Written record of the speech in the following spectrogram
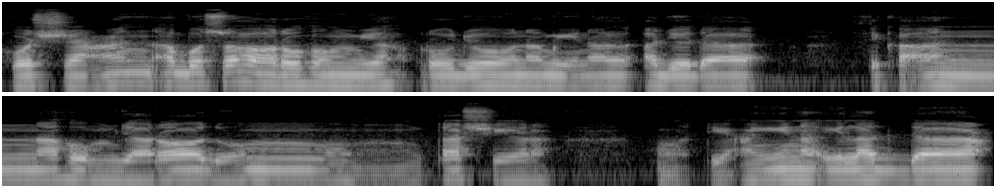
khusya'an absaruhum yahrujuna minal ajda sika'annahum jaradum muntashir. Muhti'ina ila da'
